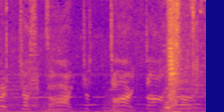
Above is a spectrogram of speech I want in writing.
Damn it! Just die! Just die! Die! Die!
